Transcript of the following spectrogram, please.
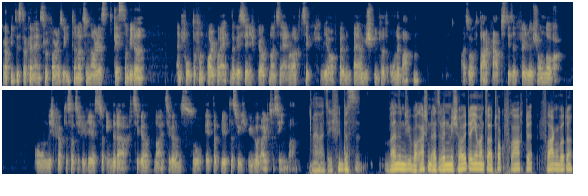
Rapid ist da kein Einzelfall. Also international ist gestern wieder ein Foto von Paul Breitner gesehen, ich glaube 1981, wie er auch bei den Bayern gespielt hat, ohne Wappen. Also auch da gab es diese Fälle schon noch. Und ich glaube, das hat sich wirklich erst so Ende der 80er, 90er dann so etabliert, dass wirklich überall zu sehen waren. Ja, also ich finde das wahnsinnig überraschend. Also wenn mich heute jemand so ad hoc fragte, fragen würde,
